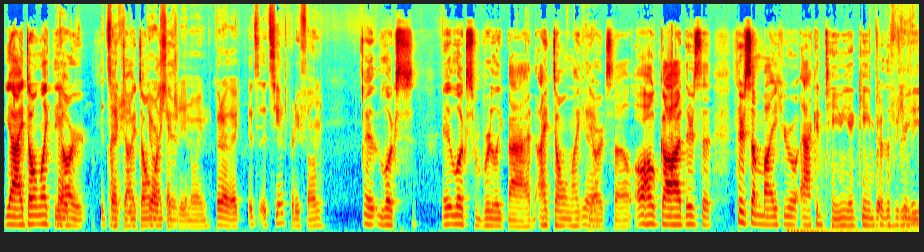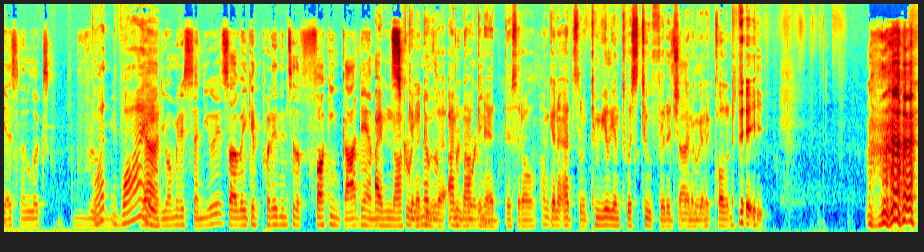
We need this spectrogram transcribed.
Yeah, I don't like the No, art. It's I- actually I don't like art's it. actually annoying, but I like it's it seems pretty fun. It looks it looks really bad. I don't like the art style. Oh god, there's a there's a My Hero Academia game for the really? 3DS and it looks really What? Why? Yeah, do you want me to send you it so that we can put it into the fucking goddamn I'm not screen gonna of do that. I'm not recording? gonna add this at all. I'm gonna add some Chameleon Twist 2 footage and then I'm gonna call it a day.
